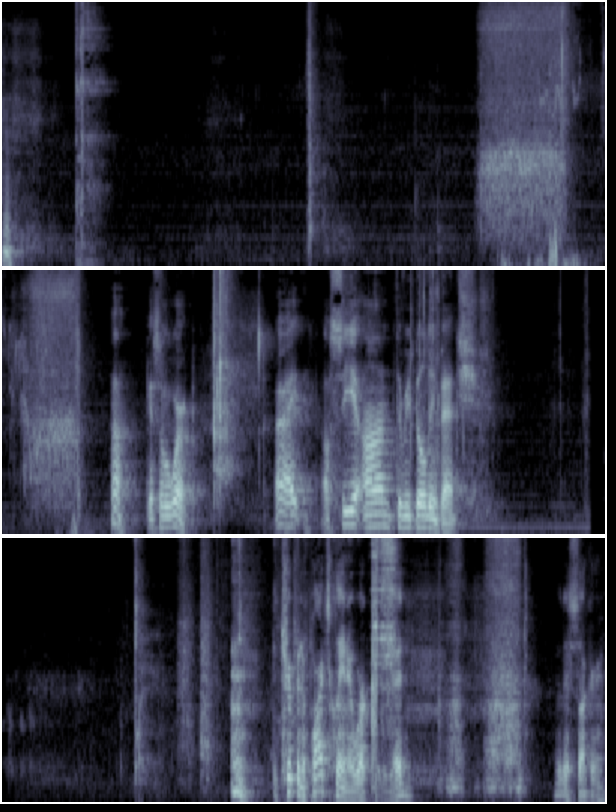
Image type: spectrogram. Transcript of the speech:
Hmm. Huh, guess it'll work. All right, I'll see you on the rebuilding bench. the trip in the parts cleaner worked pretty good. Look at this sucker.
